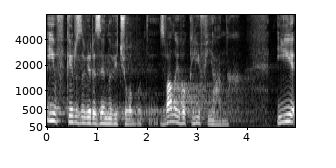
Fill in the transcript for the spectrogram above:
і в кирзові резинові чоботи. Звали його Кліф Янг. І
